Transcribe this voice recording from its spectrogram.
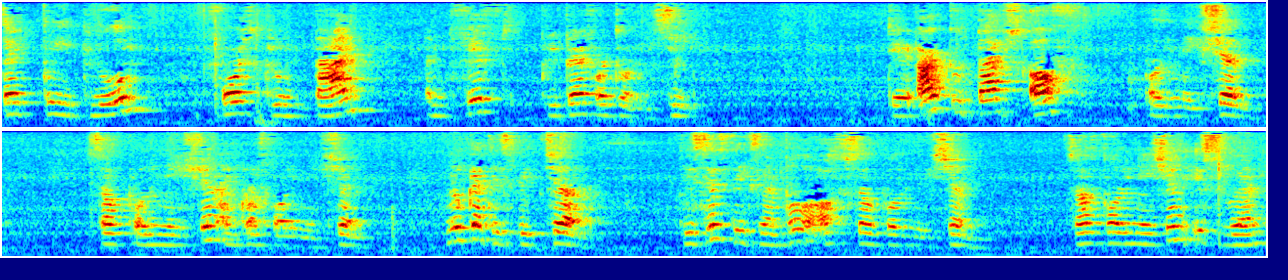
third pre-bloom, fourth bloom time, and fifth prepare for dormancy. There are two types of pollination, self-pollination and cross-pollination. Look at this picture. This is the example of self-pollination. Self-pollination is when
